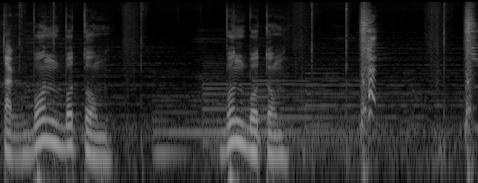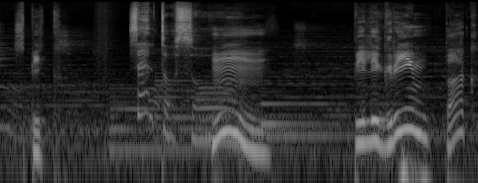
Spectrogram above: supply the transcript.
Так, бон ботом. Бон ботом. Спік. Сентосо. Ммм. Пілігрім, так?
